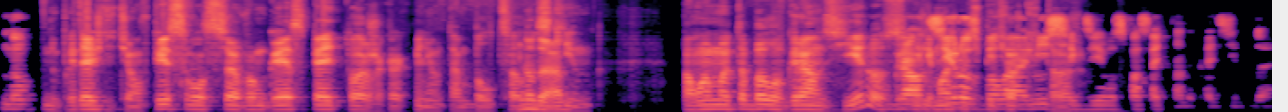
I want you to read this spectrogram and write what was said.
Ну, Ну подождите, он вписывался в MGS 5 тоже, как минимум, там был целый Ну да. скин. По-моему, это было в Ground Zeroes. в Ground в была миссия, тоже. где его спасать надо Кодзиму, да.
